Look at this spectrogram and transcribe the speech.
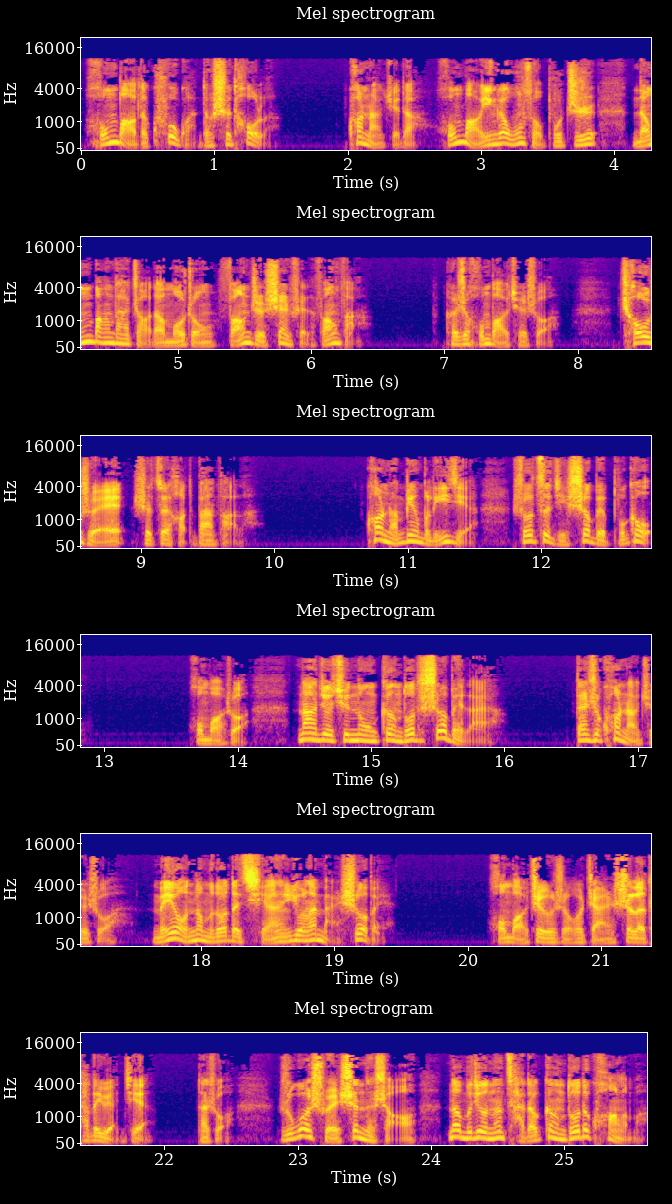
洪宝的裤管都湿透了。矿长觉得洪宝应该无所不知，能帮他找到某种防止渗水的方法。可是洪宝却说，抽水是最好的办法了。矿长并不理解，说自己设备不够。洪宝说：“那就去弄更多的设备来啊！”但是矿长却说：“没有那么多的钱用来买设备。”洪宝这个时候展示了他的远见。他说：“如果水渗的少，那不就能采到更多的矿了吗？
